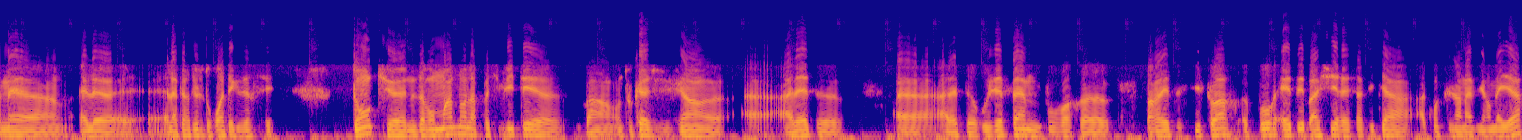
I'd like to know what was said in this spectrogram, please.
mais euh, elle, elle a perdu le droit d'exercer. Donc, euh, nous avons maintenant la possibilité, euh, ben, en tout cas, je viens euh, à, à l'aide à l'aide de Rouge FM pouvoir parler de cette histoire pour aider Bachir et Safika à, à construire un avenir meilleur.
